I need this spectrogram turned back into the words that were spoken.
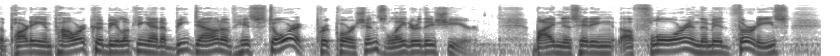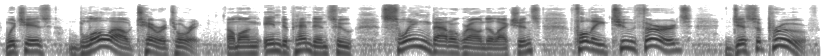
The party in power could be looking at a beatdown of historic proportions later this year. Biden is hitting a floor in the mid 30s, which is blowout territory among independents who swing battleground elections. Fully two thirds disapprove,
